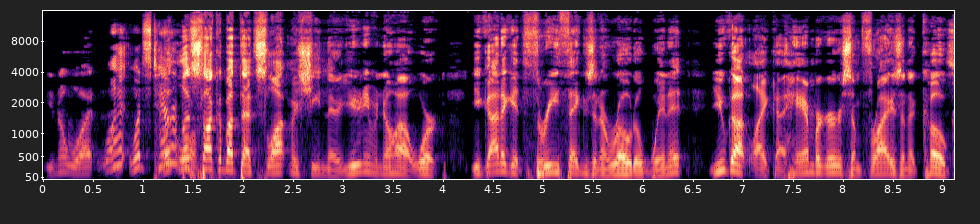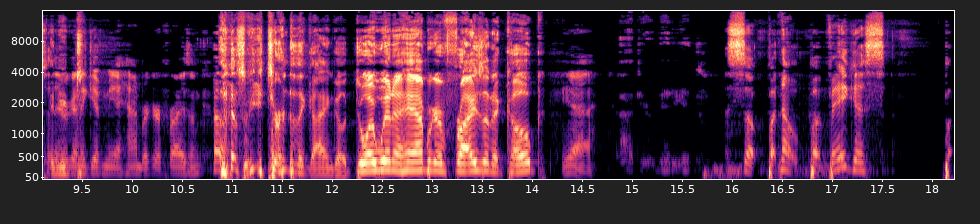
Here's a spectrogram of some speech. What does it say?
You know what? What? What's terrible? Let, us talk about that slot machine there. You didn't even know how it worked. You got to get three things in a row to win it. You got like a hamburger, some fries, and a coke, So and they're going to give me a hamburger, fries, and coke. that's what you turn to the guy and go, "Do I win a hamburger, fries, and a coke?" yeah. God, you're an idiot. So, but no, but Vegas. But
